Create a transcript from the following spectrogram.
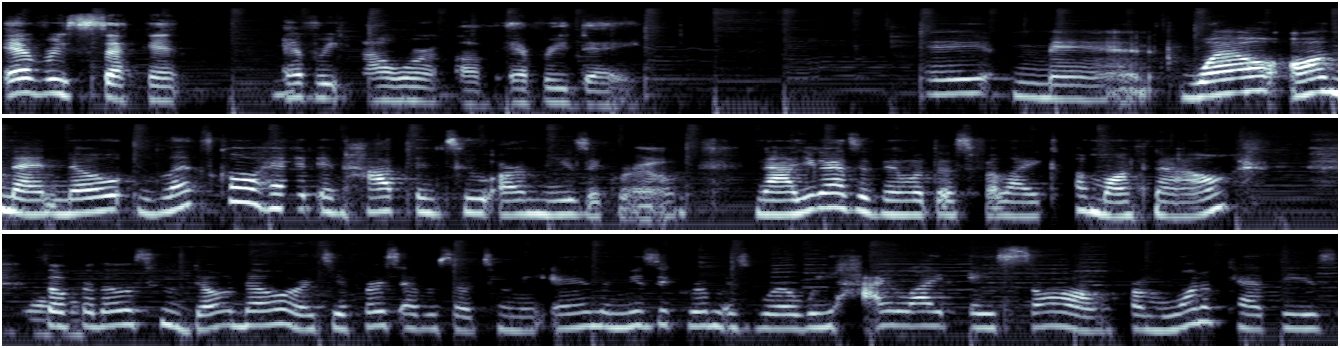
every second, mm-hmm. every hour of every day. Amen. Well, on that note, let's go ahead and hop into our music room. Now, you guys have been with us for like a month now. So, for those who don't know, or it's your first episode tuning in, the music room is where we highlight a song from one of Kathy's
